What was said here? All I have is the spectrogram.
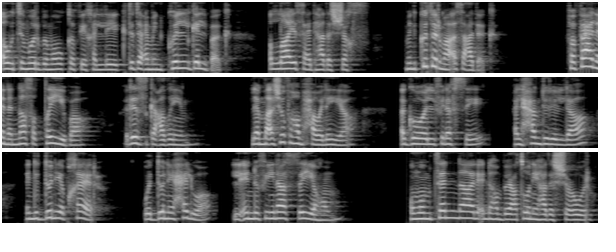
أو تمر بموقف يخليك تدعي من كل قلبك الله يسعد هذا الشخص من كثر ما أسعدك. ففعلا الناس الطيبة رزق عظيم. لما أشوفهم حواليا أقول في نفسي الحمد لله إن الدنيا بخير والدنيا حلوة. لأنه في ناس زيهم. وممتنة لأنهم بيعطوني هذا الشعور.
